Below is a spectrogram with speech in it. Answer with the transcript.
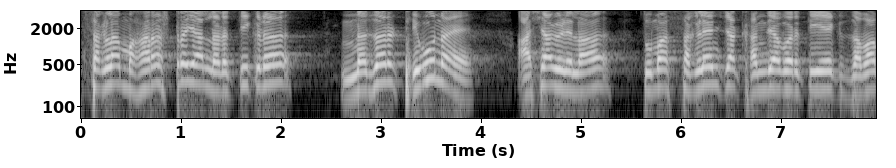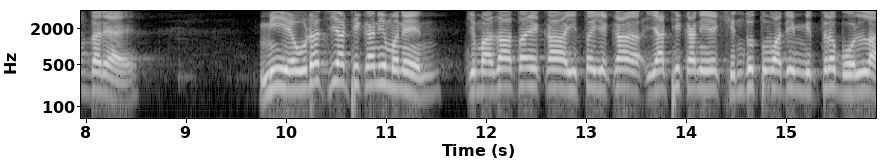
सगळा महाराष्ट्र या लढतीकडं नजर ठेवून आहे. अशा वेळेला तुम्हा सगळ्यांच्या खांद्यावरती एक जबाबदारी आहे. मी एवढंच या ठिकाणी म्हणेन की माझा आता एका इथं एका या ठिकाणी एक हिंदुत्ववादी मित्र बोलला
